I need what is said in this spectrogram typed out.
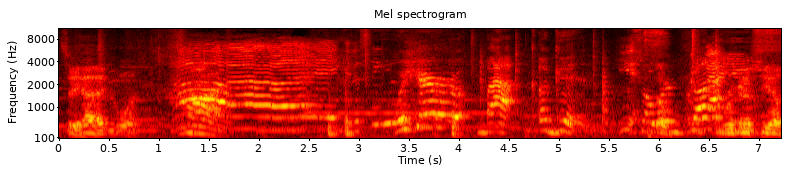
Say hi, everyone. Hi. We're here back again. Yes. So we're gonna We're going to see how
